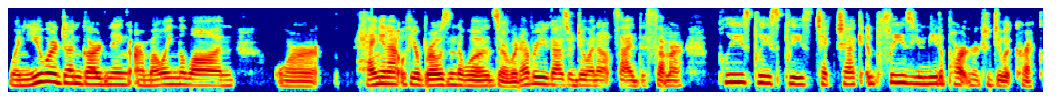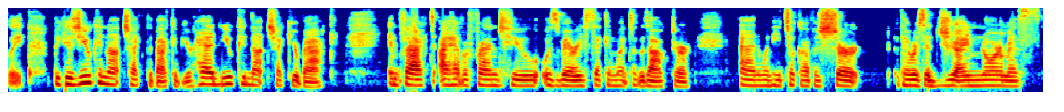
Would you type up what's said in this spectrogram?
when you are done gardening or mowing the lawn or hanging out with your bros in the woods or whatever you guys are doing outside this summer, please, please, please tick check. And please, you need a partner to do it correctly because you cannot check the back of your head. You cannot check your back. In fact, I have a friend who was very sick and went to the doctor. And when he took off his shirt, there was a ginormous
